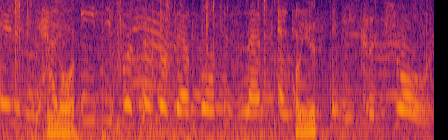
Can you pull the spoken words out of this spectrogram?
Enemy has 80% of their forces left and เขายึด enemy controlled.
